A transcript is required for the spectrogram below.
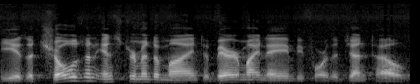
He is a chosen instrument of mine to bear my name before the Gentiles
